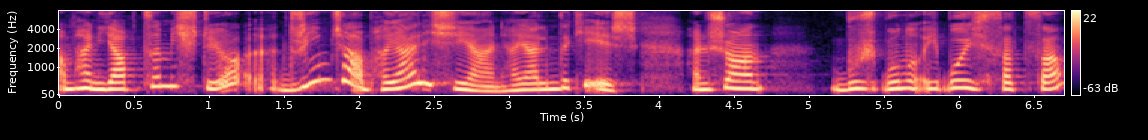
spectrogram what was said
Ama hani yaptığım iş diyor dream job, hayal işi yani. Hayalimdeki iş. Hani şu an bu, bunu bu iş satsam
